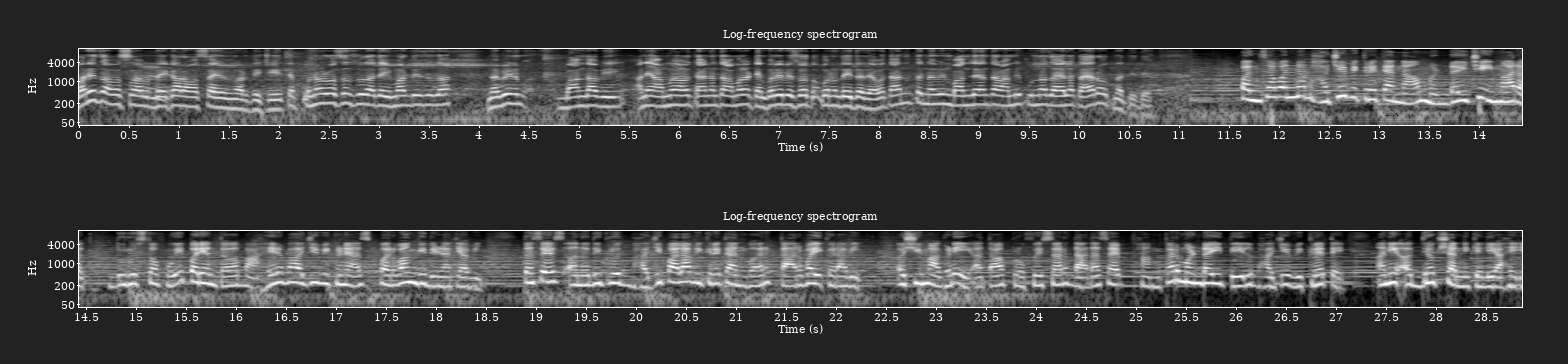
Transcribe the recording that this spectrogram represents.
बरीच अवस्था बेकार अवस्था आहे इमारतीची. त्या पुनर्वसनसुद्धा त्या इमारतीसुद्धा नवीन बांधावी आणि आम्हाला त्यानंतर आम्हाला टेंपररी बेसवर तोपर्यंत इथं द्यावं. त्यानंतर नवीन बांधल्यानंतर आम्ही पुन्हा जायला तयार आहोत ना तिथे. पंचावन्न भाजी विक्रेत्यांना मंडईची इमारत दुरुस्त होईपर्यंत बाहेर भाजी विकण्यास परवानगी देण्यात यावी. तसेच अनधिकृत भाजीपाला विक्रेत्यांवर कारवाई करावी अशी मागणी आता प्रोफेसर दादासाहेब खामकर मंडईतील भाजी विक्रेते आणि अध्यक्षांनी केली आहे.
